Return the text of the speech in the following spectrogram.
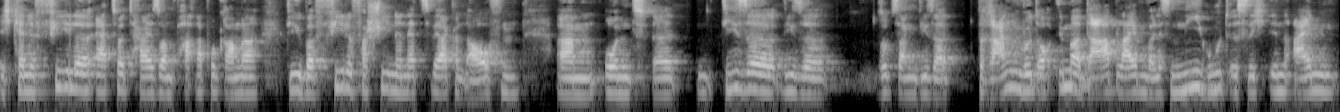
Ich kenne viele Advertiser und Partnerprogramme, die über viele verschiedene Netzwerke laufen. Ähm, und äh, diese, diese, sozusagen dieser Drang wird auch immer da bleiben, weil es nie gut ist, sich in einem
